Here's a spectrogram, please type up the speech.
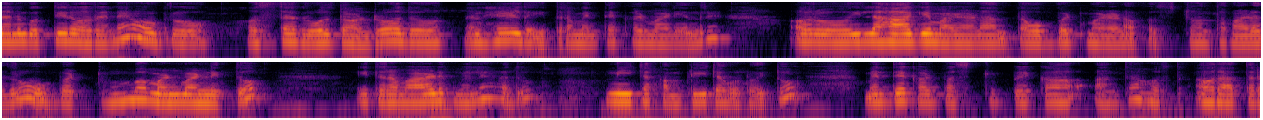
ನನಗೆ ಗೊತ್ತಿರೋರೇ ಒಬ್ಬರು ಹೊಸದಾಗಿ ರೋಲ್ ತೊಗೊಂಡ್ರು. ಅದು ನಾನು ಹೇಳಿದೆ ಈ ಥರ ಮೆಂತ್ಯಕಾಳು ಮಾಡಿ ಅಂದರೆ ಅವರು ಇಲ್ಲ ಹಾಗೆ ಮಾಡೋಣ ಅಂತ ಒಬ್ಬಟ್ಟು ಮಾಡೋಣ ಫಸ್ಟು ಅಂತ ಮಾಡಿದ್ರು. ಒಬ್ಬಟ್ಟು ತುಂಬ ಮಣ್ಣು ಮಣ್ಣಿತ್ತು. ಈ ಥರ ಮಾಡಿದ್ಮೇಲೆ ಅದು ನೀಟಾಗಿ ಕಂಪ್ಲೀಟಾಗಿ ಹೊಟ್ಟೋಯ್ತು ಮೆಂತ್ಯಕಾಳು ಫಸ್ಟ್ ಬೇಕಾ ಅಂತ ಹೊರ್ತು, ಅವ್ರು ಆ ಥರ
